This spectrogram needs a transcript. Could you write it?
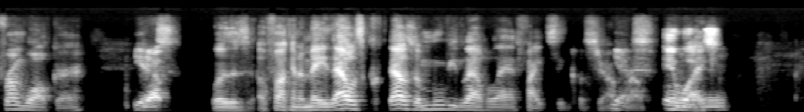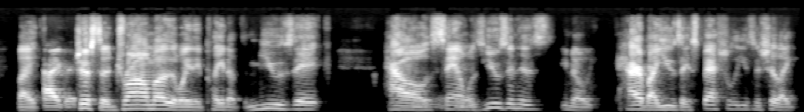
from Walker yes, was a fucking amazing. That was that was a movie level ass fight sequence, y'all, bro. yes, It was. Like I agree. just the drama, the way they played up the music, how Mhm. Sam was using his, you know, how everybody used their specialties and shit, like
